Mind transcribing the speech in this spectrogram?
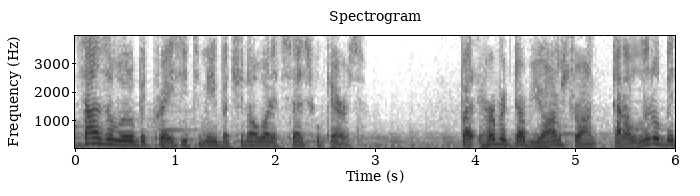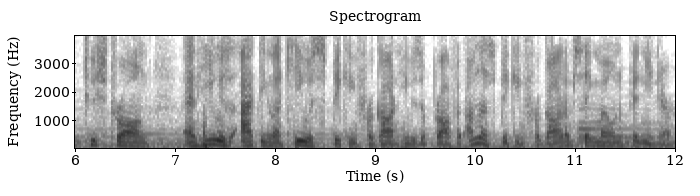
sounds a little bit crazy to me, but you know what it says? Who cares? But Herbert W. Armstrong got a little bit too strong, and he was acting like he was speaking for God and he was a prophet. I'm not speaking for God. I'm saying my own opinion here.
